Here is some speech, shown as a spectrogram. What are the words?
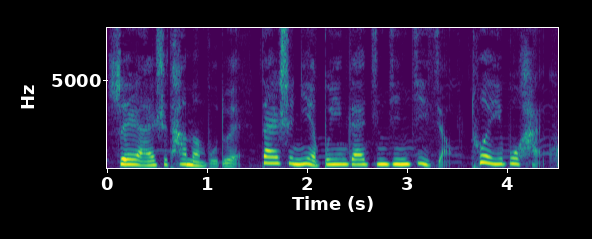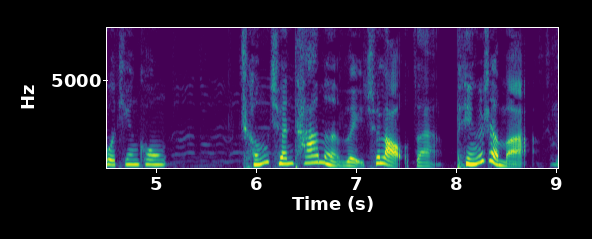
虽然是他们不对，但是你也不应该斤斤计较，退一步海阔天空。成全他们，委屈老子，凭什么？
